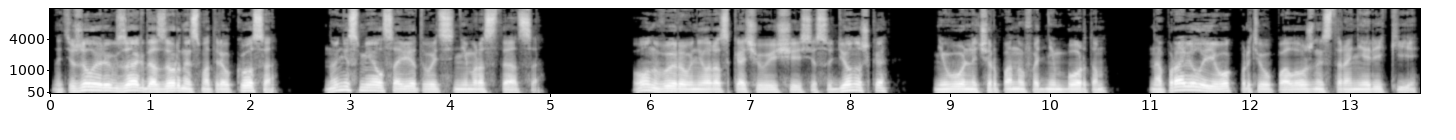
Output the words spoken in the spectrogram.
На тяжелый рюкзак дозорный смотрел косо, но не смел советовать с ним расстаться. Он выровнял раскачивающееся суденышко, невольно черпанув одним бортом, направил его к противоположной стороне реки.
